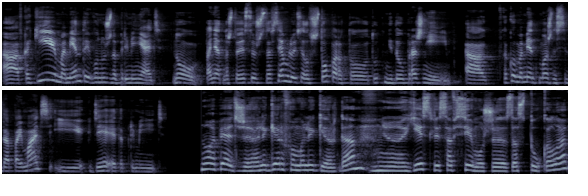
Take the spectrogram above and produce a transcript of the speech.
А в какие моменты его нужно применять? Ну, понятно, что если уже совсем улетел в штопор, то тут не до упражнений. А в какой момент можно себя поймать и где это применить? Ну, опять же, Алигер фом Алигер, да? Э, если совсем уже застукало,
